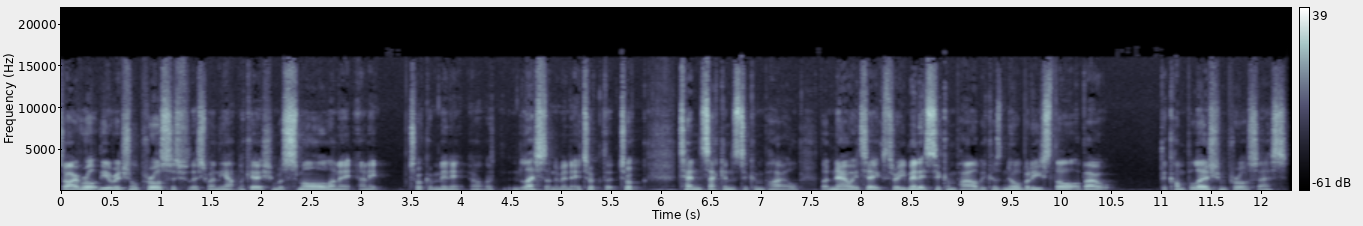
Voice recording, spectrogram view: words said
So I wrote the original process for this when the application was small and it and it took a minute or less than a minute. It took that took ten seconds to compile, but now it takes three minutes to compile because nobody's thought about the compilation process.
